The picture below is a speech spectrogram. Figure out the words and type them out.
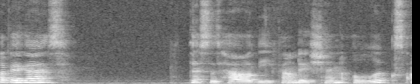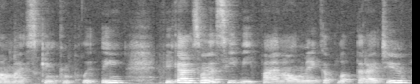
Okay guys, this is how the foundation looks on my skin completely. If you guys want to see the final makeup look that I do,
